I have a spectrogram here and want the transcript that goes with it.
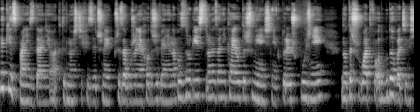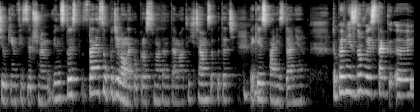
Jakie jest Pani zdanie o aktywności fizycznej przy zaburzeniach odżywiania? No bo z drugiej strony zanikają też mięśnie, które już później no też łatwo odbudować wysiłkiem fizycznym, więc to jest, zdania są podzielone po prostu na ten temat i chciałam zapytać, jakie jest Pani zdanie? to pewnie znowu jest tak, y,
